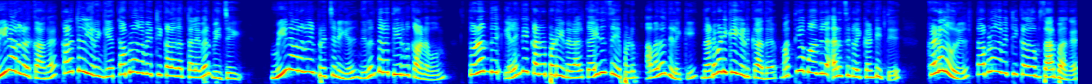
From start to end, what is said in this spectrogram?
மீனவர்களுக்காக களத்தில் இறங்கிய தமிழக வெற்றி கழக தலைவர் விஜய். மீனவர்களின் பிரச்சனையில் நிரந்தர தீர்வு காணவும் தொடர்ந்து இலங்கை கடற்படையினரால் கைது செய்யப்படும் அவல நிலைக்கு நடவடிக்கை எடுக்காத மத்திய மாநில அரசுகளை கண்டித்து கடலூரில் தமிழக வெற்றி கழகம் சார்பாக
